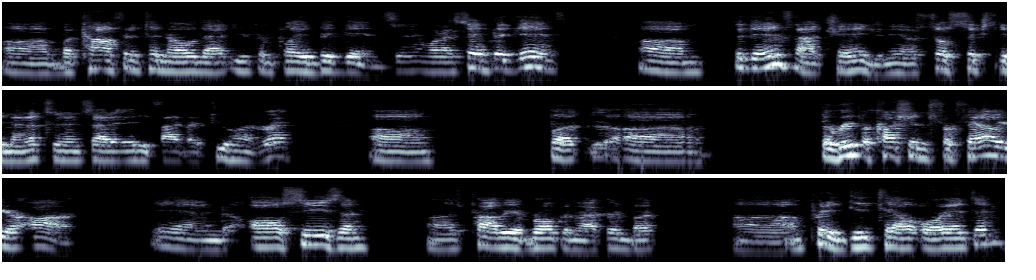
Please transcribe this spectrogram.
uh, but confident to know that you can play big games. And when I say big games, um, the game's not changing. You know, it's still 60 minutes and inside of 85 by 200 rec. Um, but uh, the repercussions for failure are, and all season uh, is probably a broken record, but uh, I'm pretty detail oriented,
